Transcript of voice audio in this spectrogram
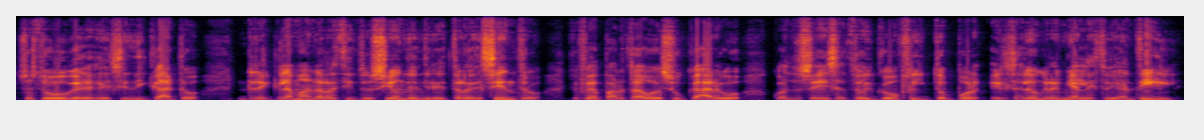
sostuvo que desde el sindicato reclaman la restitución del director del centro, que fue apartado de su cargo cuando se desató el conflicto por el Salón Gremial Estudiantil.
